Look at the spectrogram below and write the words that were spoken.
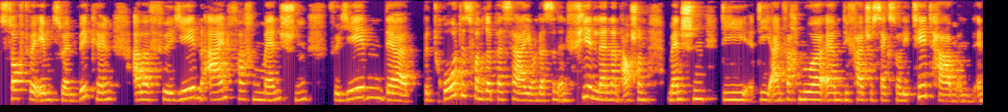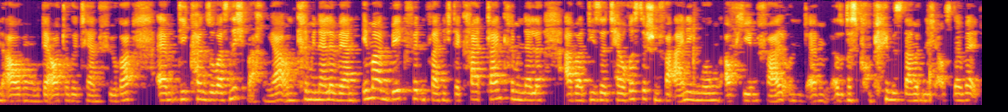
Software eben zu entwickeln. Aber für jeden einfachen Menschen, für jeden, der bedroht ist von Repressalien, und das sind in vielen Ländern auch schon Menschen, die, die einfach nur ähm, die falsche Sexualität haben in, in Augen der autoritären Führer, ähm, die können sowas nicht machen, ja. Und Kriminelle werden immer einen Weg finden, vielleicht nicht der Kleinkriminelle, aber diese terroristischen Vereinigungen auf jeden Fall. Und ähm, also das Problem ist damit nicht aus der Welt.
